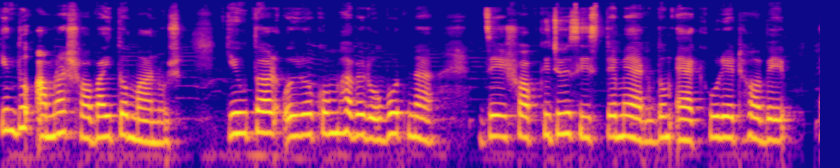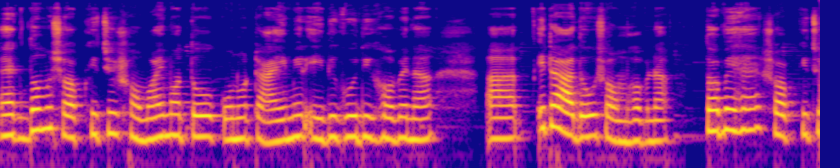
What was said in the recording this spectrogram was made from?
কিন্তু আমরা সবাই তো মানুষ। কেউ তো আর ওই রকমভাবে রোবট না যে সব কিছুই সিস্টেমে একদম অ্যাকুরেট হবে। একদম সব কিছু সময় মতো, কোনো টাইমের এদিক ওদিক হবে না। এটা আদৌ সম্ভব না। তবে হ্যাঁ সব কিছু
